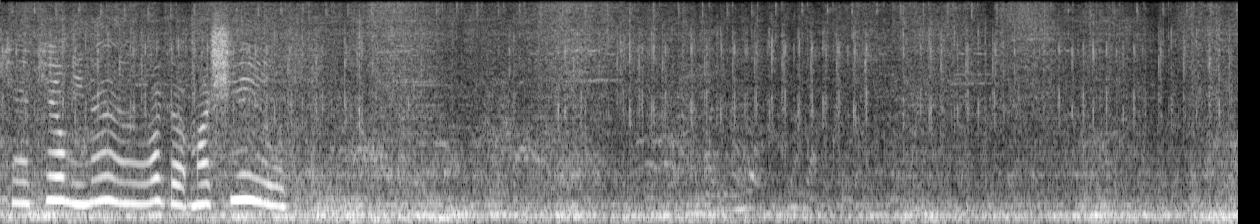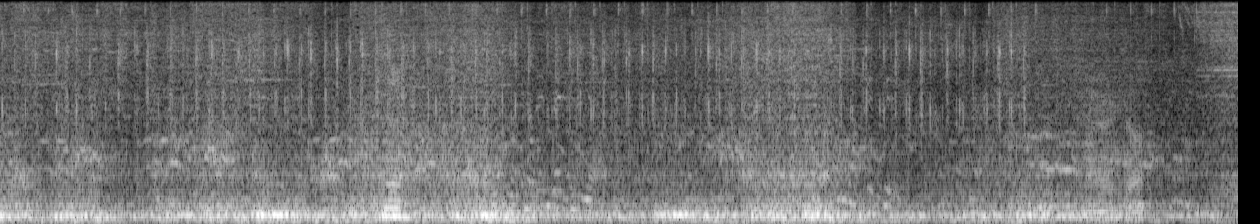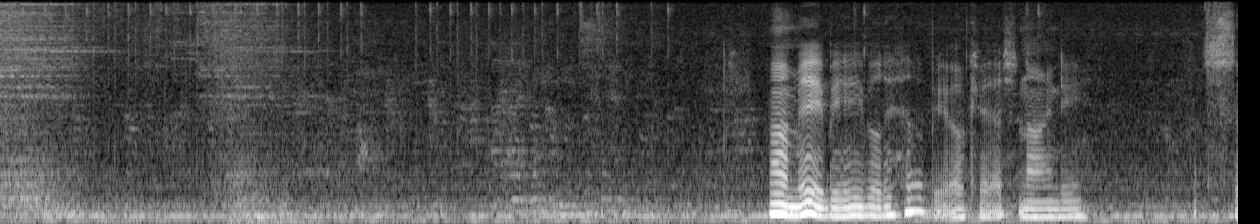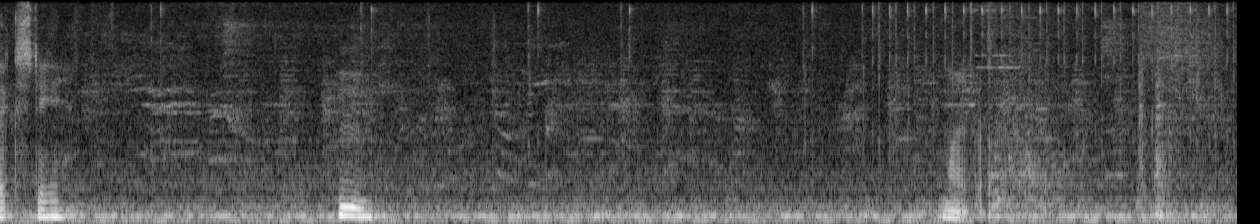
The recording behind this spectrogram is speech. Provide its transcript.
Can't kill me now. I got my shield. I may be able to help you. Okay, that's 90. That's 60. Hmm.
